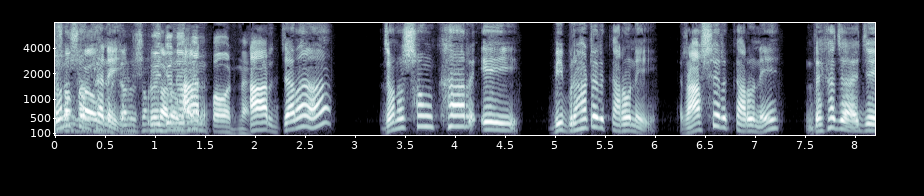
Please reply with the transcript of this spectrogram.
জনসংখ্যা নেই। প্রয়োজনীয় আর- ম্যান পাওয়ার না আর যারা জনসংখ্যার এই বিভ্রাটের কারণে হ্রাসের কারণে দেখা যায় যে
